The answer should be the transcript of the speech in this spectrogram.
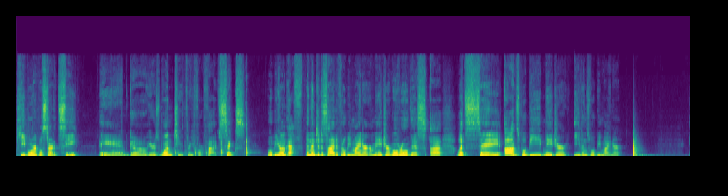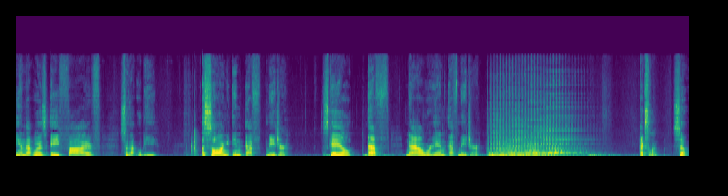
keyboard, we'll start at C and go, here's one, two, three, four, five, six will be on F. And then to decide if it'll be minor or major, we'll roll this. Uh, let's say odds will be major, evens will be minor. And that was a five. So that will be a song in F major. Scale, F. Now we're in F major. Excellent. So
